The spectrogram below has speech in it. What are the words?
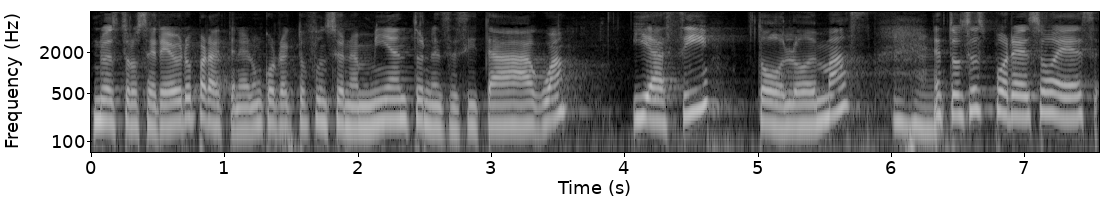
nuestro cerebro para tener un correcto funcionamiento necesita agua y así todo lo demás. Entonces, por eso es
